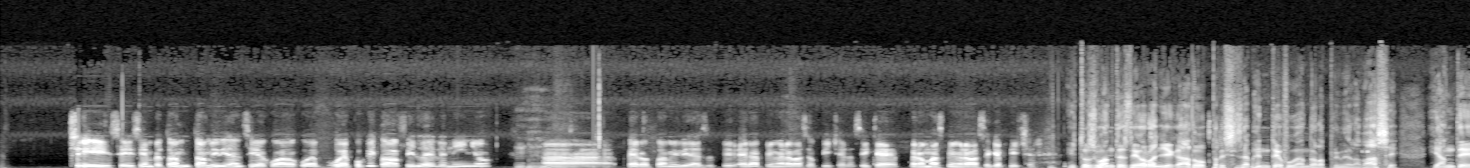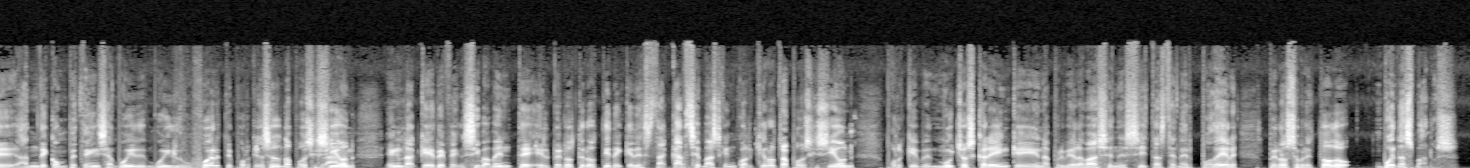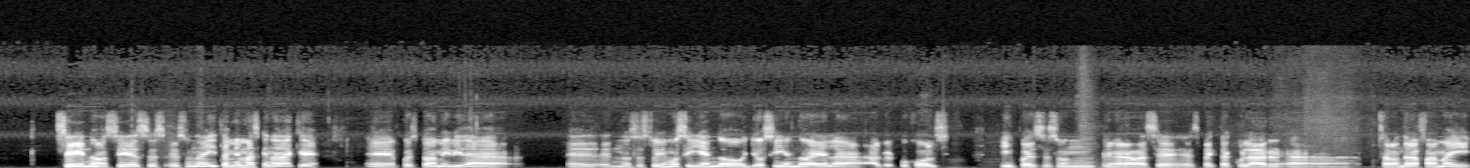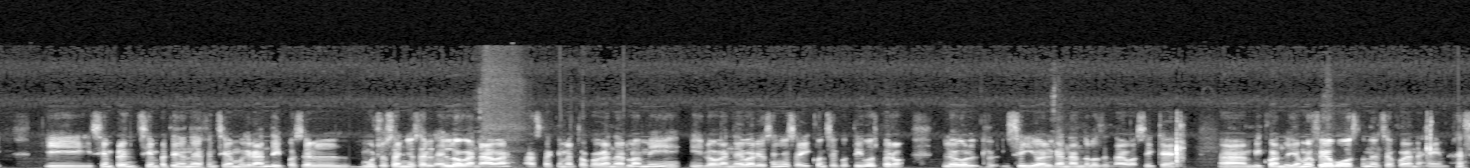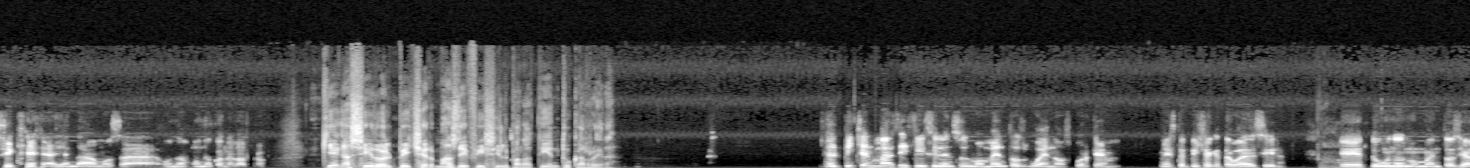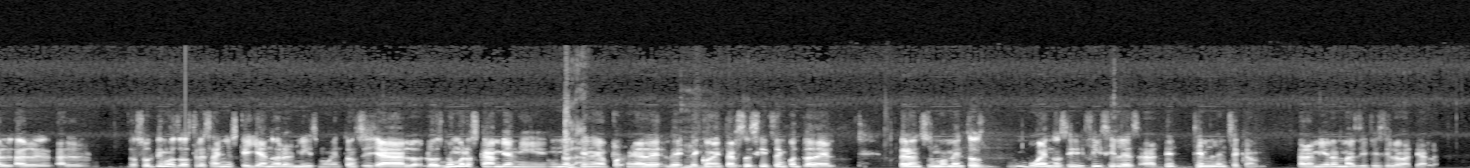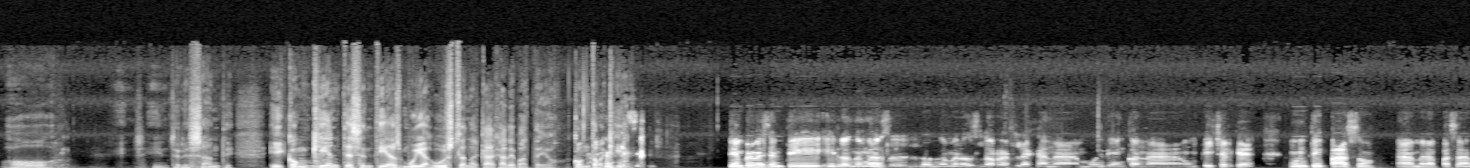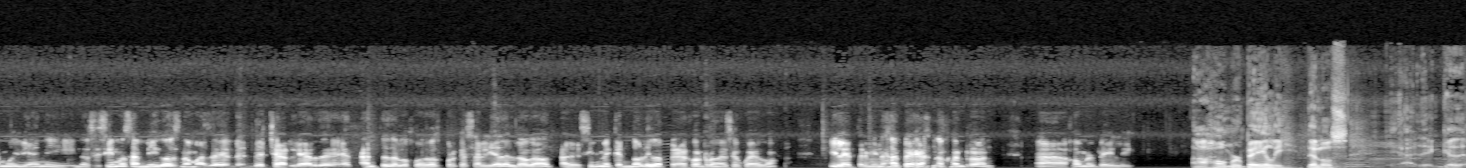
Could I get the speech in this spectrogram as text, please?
Sí, sí, siempre, toda, toda mi vida en sí he jugado, jugué, jugué poquito a field de, de niño, uh -huh. uh, pero toda mi vida era primera base o pitcher, así que, pero más primera base que pitcher. Y tus guantes de oro han llegado precisamente jugando a la primera base y han de, han de competencia muy, muy fuerte, porque esa es una posición claro. en la que defensivamente el pelotero tiene que destacarse más que en cualquier otra posición, porque muchos creen que en la primera base necesitas tener poder, pero sobre todo buenas manos. Sí, no, sí, es, es, es, una... Y también más que nada que, eh, pues toda mi vida eh, nos estuvimos siguiendo, yo siguiendo a él, a Albert Pujols, y pues es un primera base espectacular, uh, Salón de la Fama, y, y siempre, siempre tiene una defensiva muy grande, y pues él, muchos años él, él, lo ganaba, hasta que me tocó ganarlo a mí, y lo gané varios años ahí consecutivos, pero luego siguió él ganándolos de nuevo, así que... Um, y cuando yo me fui a Boston, él se fue a Anaheim. Así que ahí andábamos uh, uno, uno con el otro. ¿Quién ha sido el pitcher más difícil para ti en tu carrera? El pitcher más difícil en sus momentos buenos, porque este pitcher que te voy a decir, eh, tuvo unos momentos ya al, al, al, los últimos dos, tres años que ya no era el mismo. Entonces ya lo, los números cambian y uno claro. tiene la oportunidad de, de, uh -huh. de conectar sus hits en contra de él pero en sus momentos buenos y difíciles, a Tim Lincecum, para mí era el más difícil de batearle. Oh, interesante. ¿Y con uh -huh. quién te sentías muy a gusto en la caja de bateo? ¿Contra quién? Siempre me sentí, y los números los números lo reflejan uh, muy bien con uh, un pitcher que, un tipazo, me la pasaba muy bien y, nos hicimos amigos nomás de, de, de charlear de, antes de los juegos porque salía del dugout a decirme que no le iba a pegar con Ron ese juego y le terminaba pegando con Ron a Homer Bailey. A Homer Bailey, de los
